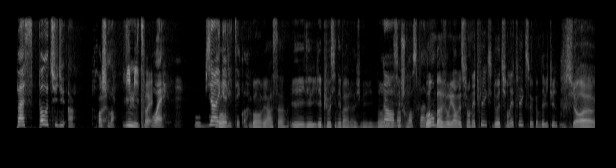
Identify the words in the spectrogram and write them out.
passe pas au-dessus du 1. Franchement. Limite, ouais. Ouais. Ou bien Bon. égalité, quoi. Bon, on verra ça. Et il est, il est plus au cinéma là, j'imagine. Non, il- non, c'est je pense pas. Bon, bah je regarderai sur Netflix. Il doit être sur Netflix, euh, comme d'habitude. Sur. euh,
